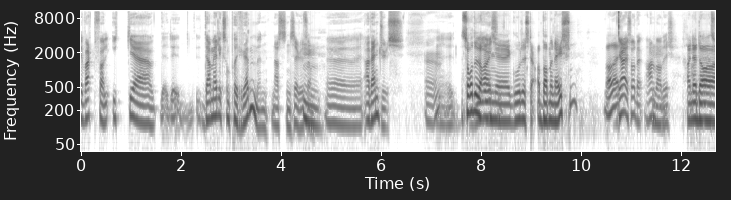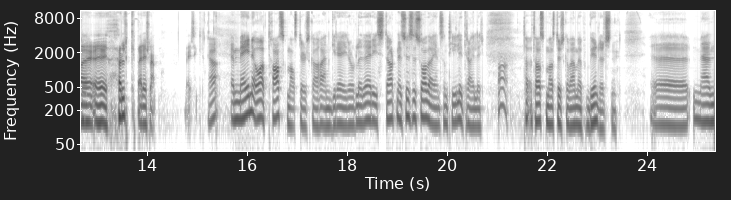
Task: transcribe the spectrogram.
i hvert fall ikke De er liksom på rømmen, nesten, ser det ut som. Eh, Avengers. Eh, Så du han eh, godeste Abomination? Var det? Ja, jeg så det. Han var der. Han er da eh, Hulk, bare slem. Basically. Ja. Jeg mener òg at Taskmaster skal ha en grei rolle der i starten. Jeg syns jeg så det i en sånn tidlig trailer. Ah. Ta Taskmaster skal være med på begynnelsen. Uh, men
